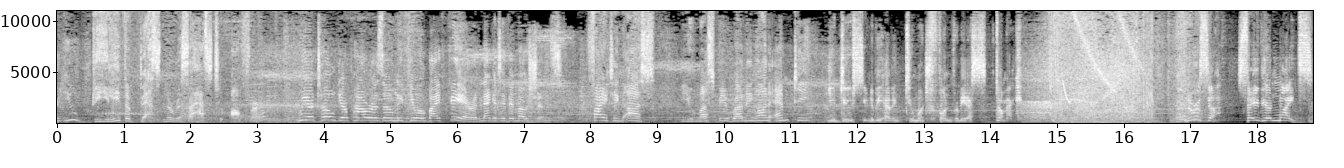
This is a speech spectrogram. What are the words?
you really the best Nerissa has to offer? We are told your power is only fueled by fear and negative emotions. Fighting us, you must be running on empty. You do seem to be having too much fun for me to stomach. Nerissa, save your knights!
